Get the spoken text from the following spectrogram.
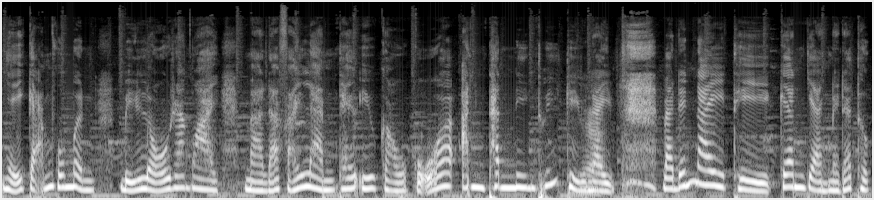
nhạy cảm của mình bị lộ ra ngoài mà đã phải làm theo yêu cầu của anh thanh niên thúy kiều Dạ. này và đến nay thì cái anh chàng này đã thực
